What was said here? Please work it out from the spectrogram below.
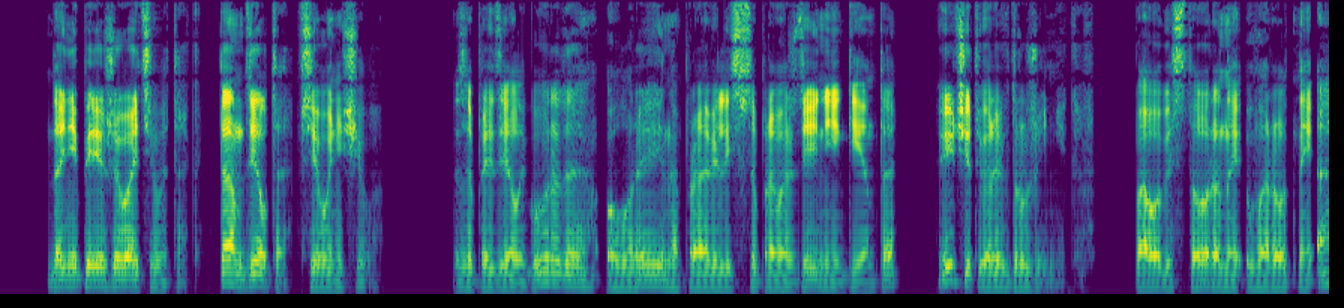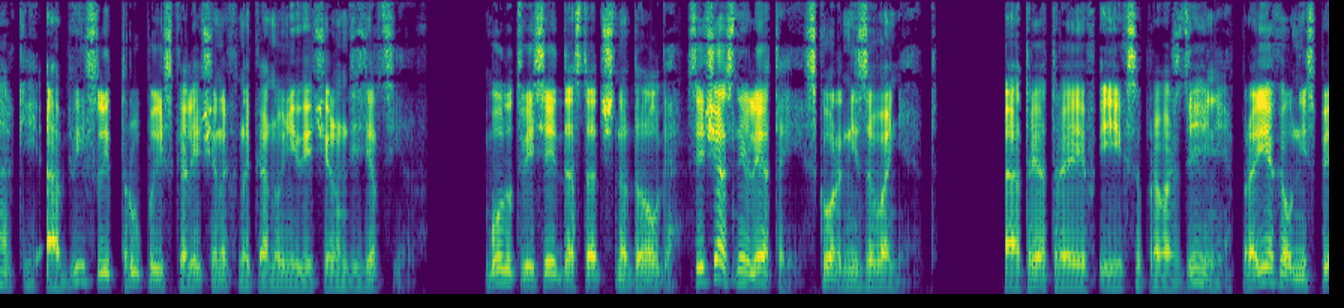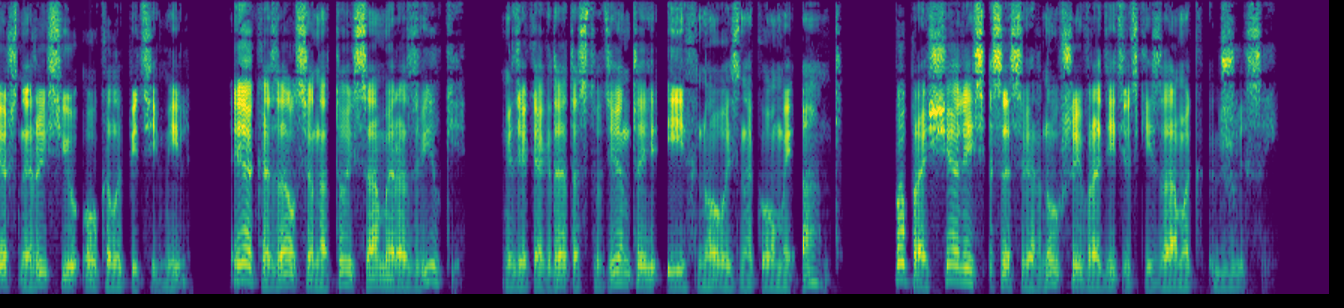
«Да не переживайте вы так. Там дел-то всего ничего». За пределы города Оурей направились в сопровождении Гента, и четверых дружинников. По обе стороны воротной арки обвисли трупы искалеченных накануне вечером дезертиров. Будут висеть достаточно долго. Сейчас не лето и скоро не завоняют. Отряд Реев и их сопровождение проехал неспешной рысью около пяти миль и оказался на той самой развилке, где когда-то студенты и их новый знакомый Ант попрощались со свернувшей в родительский замок Джисой.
